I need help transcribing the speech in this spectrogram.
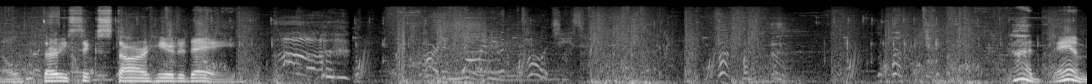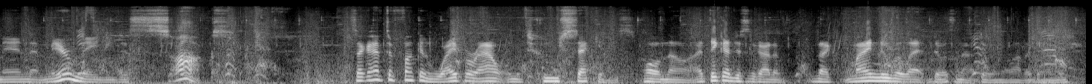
No 36 star here today. God damn, man, that mirror maiden just sucks. It's like I have to fucking wipe her out in two seconds. Oh no, I think I just gotta like my Neuvillette was not doing a lot of damage.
